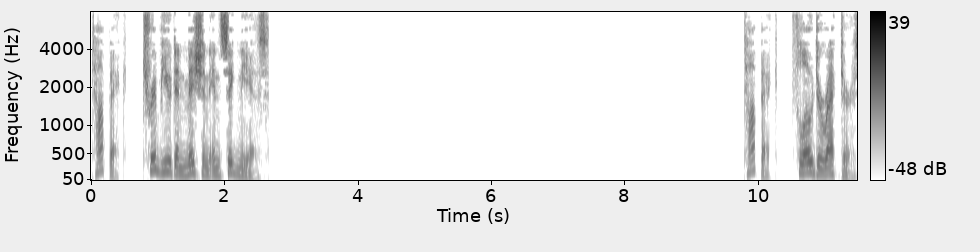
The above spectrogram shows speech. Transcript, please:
Topic: Tribute and mission insignias. Topic: Flow directors.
